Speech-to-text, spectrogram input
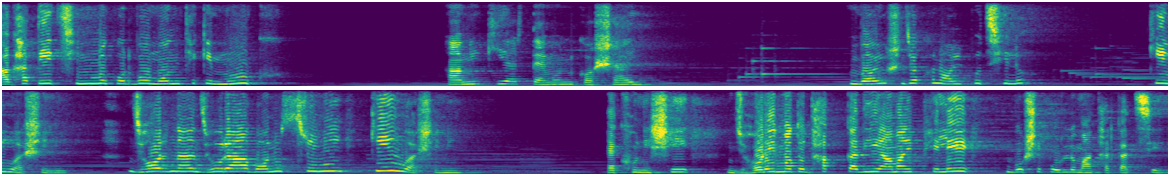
আঘাতে ছিন্ন করব মন থেকে মুখ? আমি কি আর তেমন কষাই? বয়স যখন অল্প ছিল, কেউ আসেনি। ঝর্ণা ঝোরা বনশ্রেণী, কেউ আসেনি। এখন এসে ঝড়ের মতো ধাক্কা দিয়ে আমায় ফেলে বসে পড়ল মাথার কাছে।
